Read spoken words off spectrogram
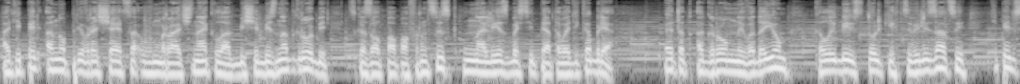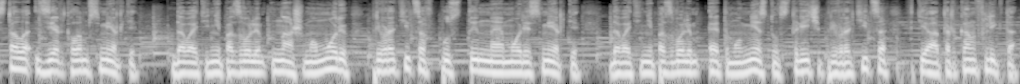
а теперь оно превращается в мрачное кладбище без надгробий, сказал Папа Франциск на Лесбосе 5 декабря. Этот огромный водоем, колыбель стольких цивилизаций, теперь стало зеркалом смерти. Давайте не позволим нашему морю превратиться в пустынное море смерти. Давайте не позволим этому месту встречи превратиться в театр конфликта.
